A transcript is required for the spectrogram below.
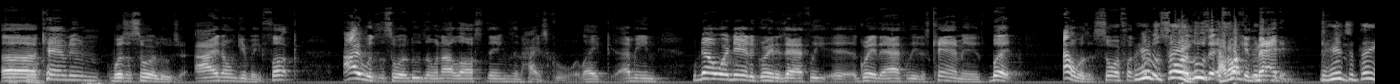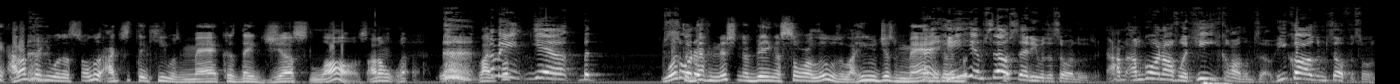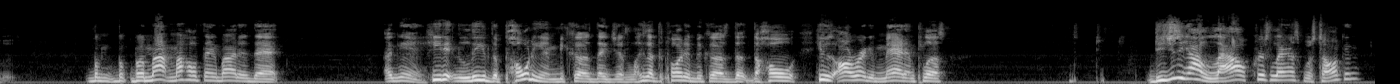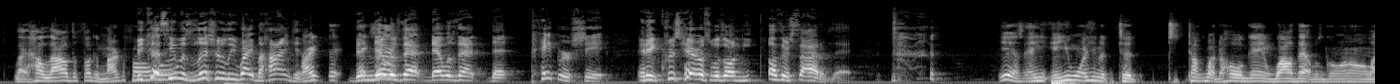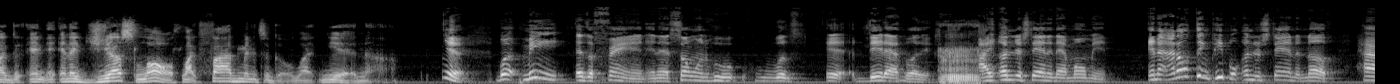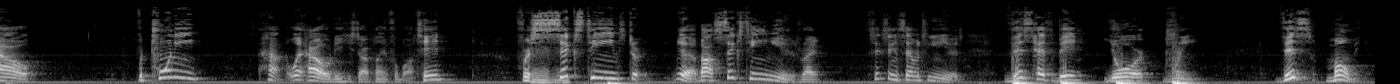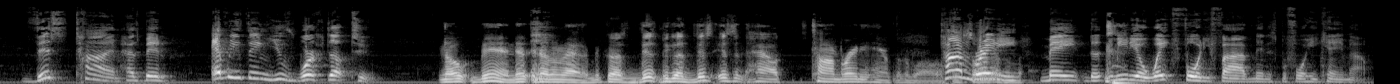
Uh, Okay. Cam Newton was a sore loser. I don't give a fuck. I was a sore loser when I lost things in high school. Like, I mean, nowhere near the greatest athlete, uh, great athlete as Cam is, but I was a sore fucking, I was a sore loser at fucking Madden. Here's the thing. I don't think he was a sore loser. I just think he was mad because they just lost. I don't like. I mean, yeah, but what's the of- definition of being a sore loser? Like he was just mad. Hey, he himself said he was a sore loser. I'm, I'm going off what he called himself. He calls himself a sore loser. but, but but my my whole thing about it is that again he didn't leave the podium because they just he left the podium because the the whole he was already mad and plus. Did you see how loud Chris Lance was talking? Like how loud the fucking microphone Because he was literally right behind him. Right, Th- There was that. There was that. That paper shit, and then Chris Harris was on the other side of that. Yes, and and you want him to, to, to talk about the whole game while that was going on, like, the, and and they just lost like five minutes ago. Like, yeah, nah. Yeah, but me as a fan and as someone who who was uh, did athletics, I understand in that moment, and I don't think people understand enough how for twenty, how what how old did he start playing football? Ten for sixteen, yeah, about sixteen years, right? 16, 17 years. This has been your dream. This moment, this time has been everything you've worked up to. No, Ben, it it doesn't matter because this because this isn't how Tom Brady handled the ball. Tom So Brady made the media wait 45 minutes before he came out.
